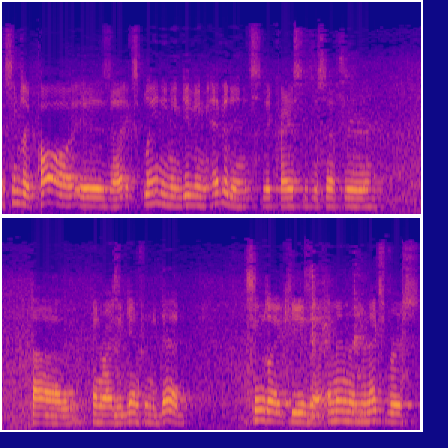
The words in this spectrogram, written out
it seems like Paul is uh, explaining and giving evidence that Christ is the suffer uh, and rise again from the dead. It seems like he's, uh, and then in the next verse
